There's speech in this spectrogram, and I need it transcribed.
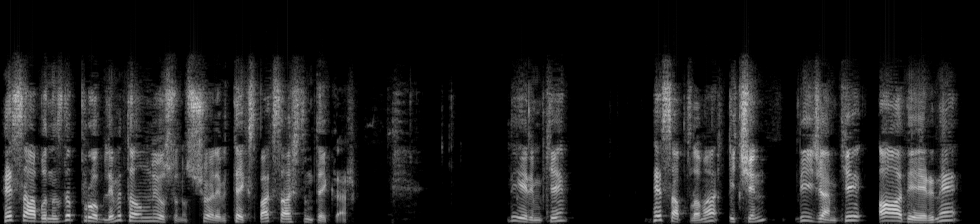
hesabınızda problemi tanımlıyorsunuz. Şöyle bir text box açtım tekrar. Diyelim ki hesaplama için diyeceğim ki A değerini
